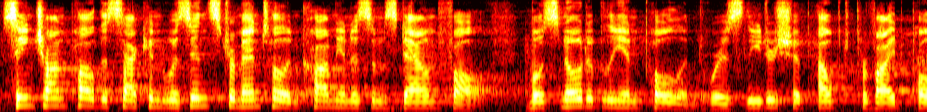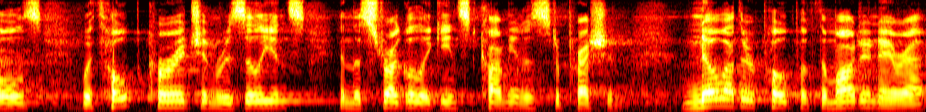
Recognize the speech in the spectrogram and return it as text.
St. John Paul II was instrumental in communism's downfall, most notably in Poland, where his leadership helped provide Poles with hope, courage and resilience in the struggle against communist oppression. No other pope of the modern era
